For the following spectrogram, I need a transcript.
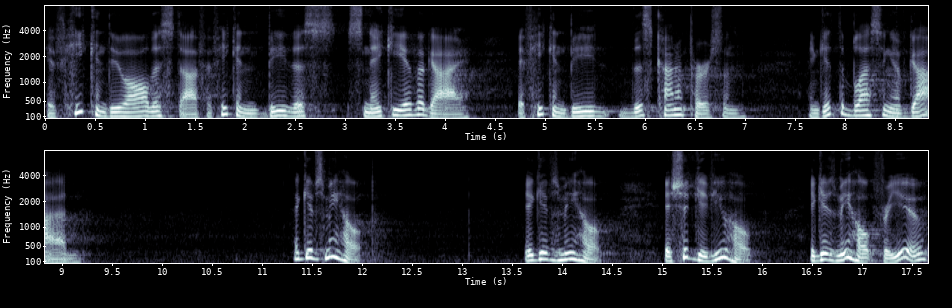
if he can do all this stuff, if he can be this snaky of a guy, if he can be this kind of person and get the blessing of God, it gives me hope. It gives me hope. It should give you hope. It gives me hope for you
